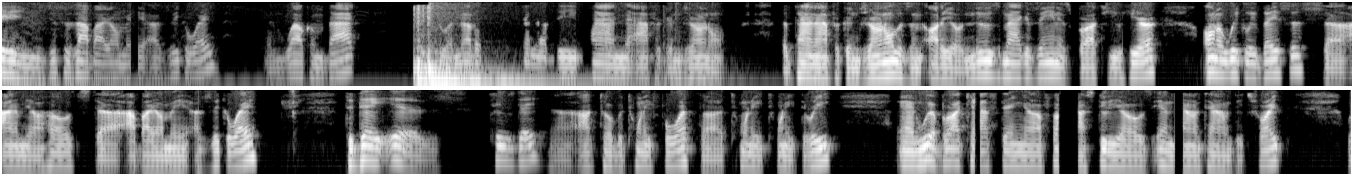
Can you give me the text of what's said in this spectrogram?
Greetings. This is Abayomi Azikiwe, and welcome back to another edition of the Pan-African Journal. The Pan-African Journal is an audio news magazine. It's brought to you here on a weekly basis. Uh, I am your host, uh, Abayomi Azikiwe. Today is Tuesday, uh, October 24th, 2023, and we're broadcasting uh, from our studios in downtown Detroit.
